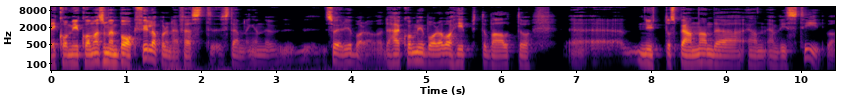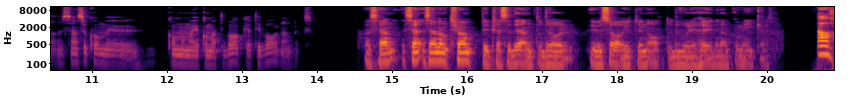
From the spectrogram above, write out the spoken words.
det kommer ju komma som en bakfylla på den här feststämningen nu. Så är det ju bara. Det här kommer ju bara vara hippt och ballt och eh, nytt och spännande en, en viss tid. Va? Sen så kommer, ju, kommer man ju komma tillbaka till vardagen. Liksom. Och sen, sen, sen om Trump blir president och drar USA ut ur NATO, det vore ju höjden av komik alltså. Åh,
